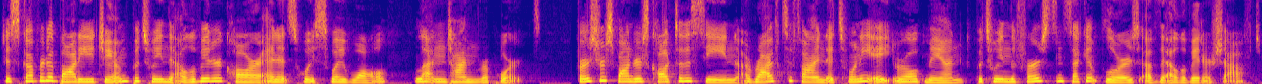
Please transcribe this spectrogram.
discovered a body jammed between the elevator car and its hoistway wall, Latin Time reports. First responders called to the scene arrived to find a 28 year old man between the first and second floors of the elevator shaft.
